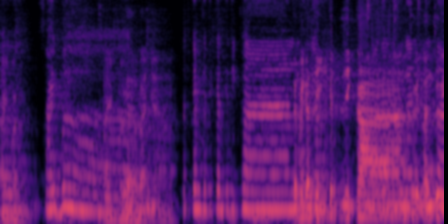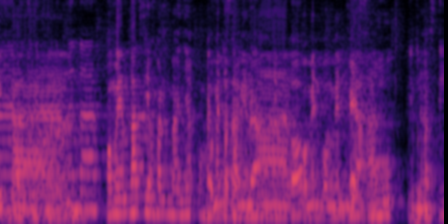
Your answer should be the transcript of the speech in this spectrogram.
Cyber. Eh, cyber. Cyber. Iya banyak. Ketikan ketikan ketikan ketika cingkit-cingkitan cuitan-cuitan. komentar Komentar sih yang paling banyak komentar, komentar-komentar Instagram, TikTok, komen-komen jahat. Facebook itu Benar. pasti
